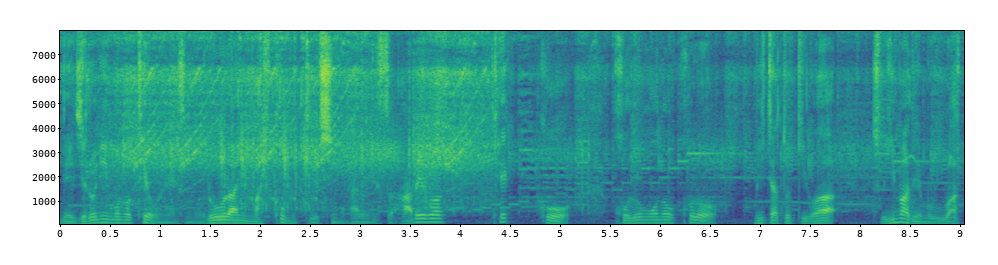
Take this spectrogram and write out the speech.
でジェロニモの手をねそのローラーに巻き込むっていうシーンがあるんです。よあれは結構子供の頃見た時はちょっと今でもうわって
